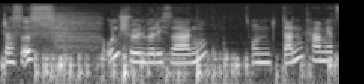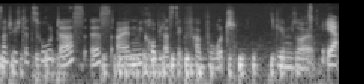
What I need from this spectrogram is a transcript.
das ist unschön, würde ich sagen. Und dann kam jetzt natürlich dazu, dass es ein Mikroplastikverbot geben soll. ja.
